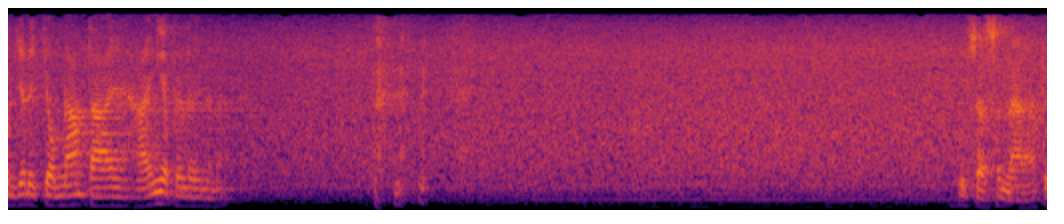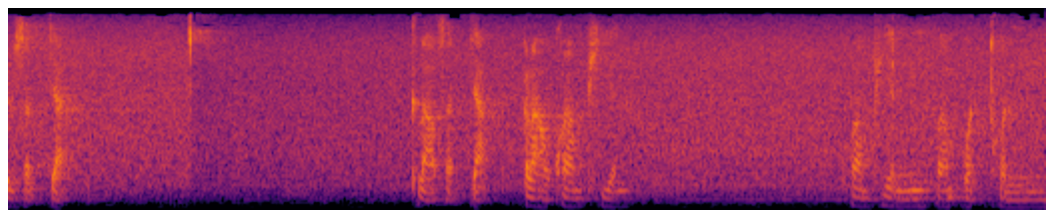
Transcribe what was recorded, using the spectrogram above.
มันจะได้จมน้ำตายหายเงียบไปเลยนั่นนะ พุทธศาสนาเป็นสัจจะกล่าวสัจจะกล่าวความเพียร ความเพียรมีความอดทนมี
